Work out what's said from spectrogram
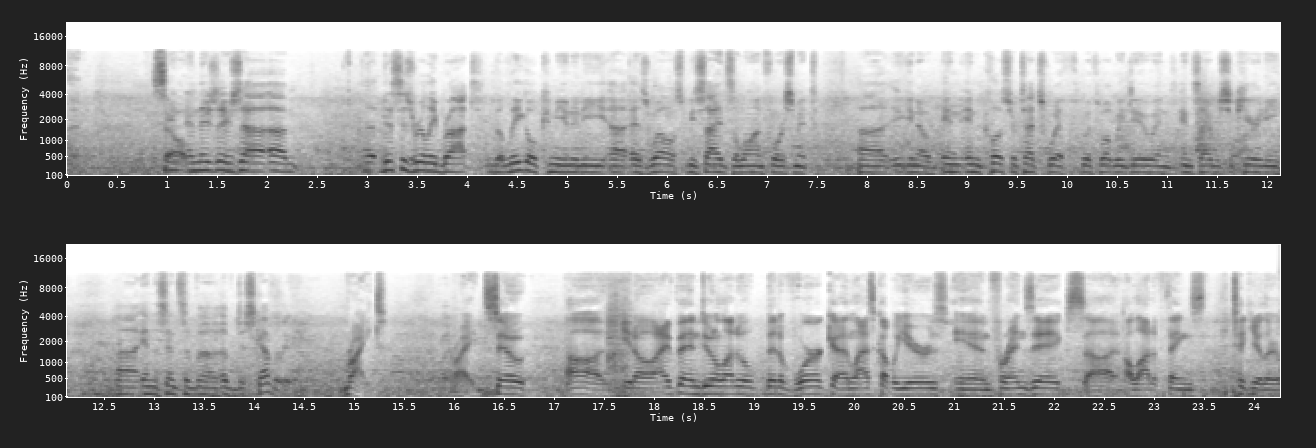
Then. So and, and there's there's a. um uh, this has really brought the legal community uh, as well as besides the law enforcement, uh, you know, in, in closer touch with, with what we do in, in cybersecurity uh, in the sense of, uh, of discovery. Right, right. So uh, you know, I've been doing a little bit of work in the last couple years in forensics, uh, a lot of things particular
